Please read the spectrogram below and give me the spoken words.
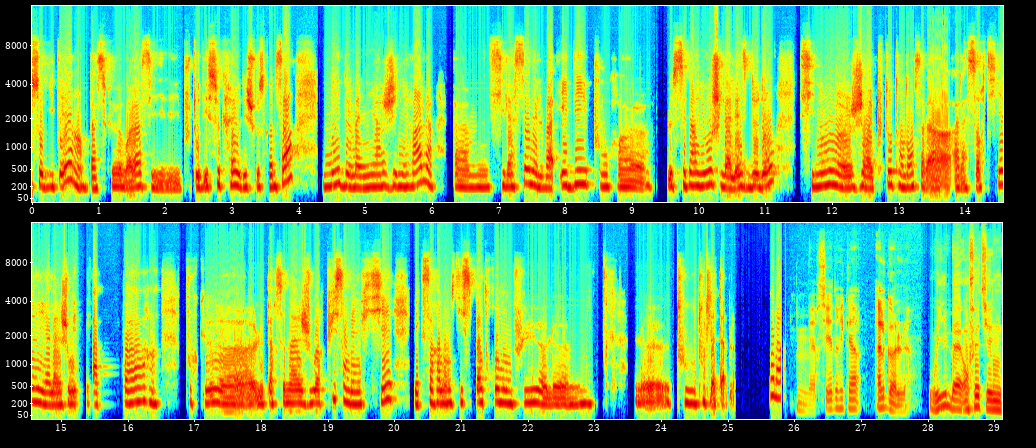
solitaire parce que voilà c'est plutôt des secrets ou des choses comme ça. Mais de manière générale euh, si la scène elle va aider pour euh, le scénario je la laisse dedans. Sinon euh, j'aurais plutôt tendance à la, à la, sortir et à la jouer à part pour que le personnage joueur puisse en bénéficier mais que ça ralentisse pas trop non plus le, le tout, toute la table. Voilà. Merci Edrika Algol. Oui, bah, en fait, il y a une,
